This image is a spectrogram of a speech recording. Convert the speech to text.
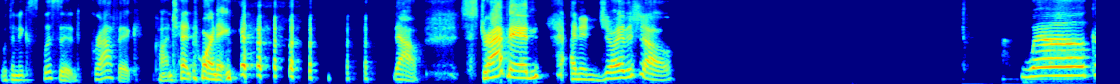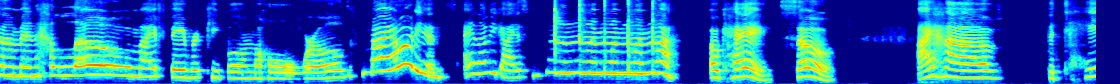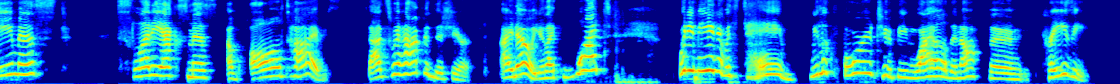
with an explicit graphic content warning. now, strap in and enjoy the show. Welcome and hello, my favorite people in the whole world, my audience. I love you guys. Okay, so I have the tamest slutty Xmas of all times. That's what happened this year. I know. You're like, what? What do you mean it was tame? We look forward to it being wild and off the crazy.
